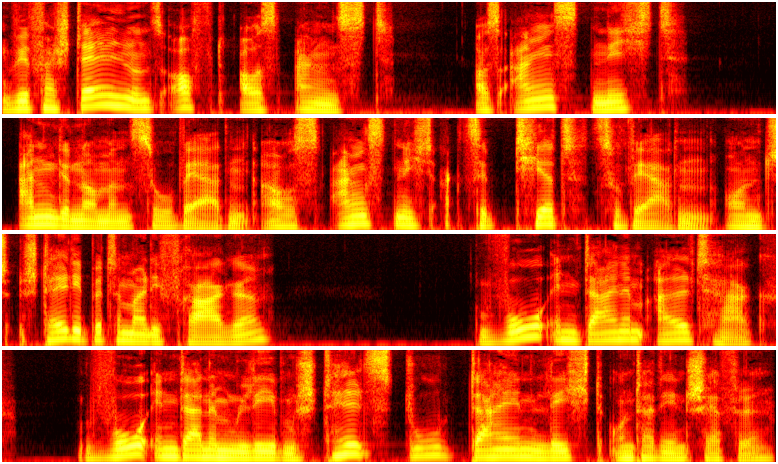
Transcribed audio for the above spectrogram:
Wir verstellen uns oft aus Angst. Aus Angst nicht angenommen zu werden, aus Angst nicht akzeptiert zu werden. Und stell dir bitte mal die Frage, wo in deinem Alltag wo in deinem Leben stellst du dein Licht unter den Scheffel?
